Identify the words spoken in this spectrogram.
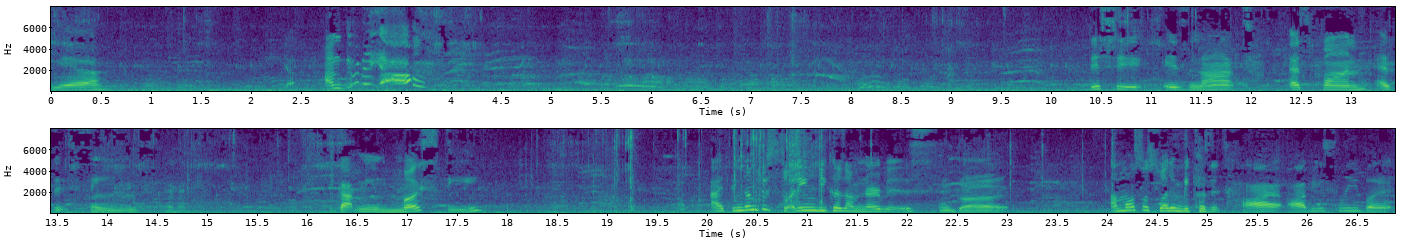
Yeah. Yeah. I'm doing it, y'all. This shit is not as fun as it seems. Got me musty. I think I'm just sweating because I'm nervous. Oh, God. I'm also sweating because it's hot, obviously, but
